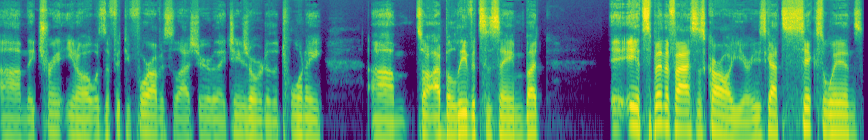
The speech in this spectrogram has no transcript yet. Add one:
um, they train. You know, it was the 54 obviously last year, but they changed over to the 20. Um, so I believe it's the same. But it's been the fastest car all year. He's got six wins,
